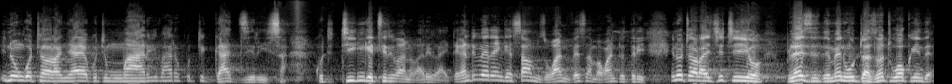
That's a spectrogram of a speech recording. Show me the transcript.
Inongotaura nyaya yekuti mwari vari kutigadzirisa kuti tinge tiri vanhu vari right. Akandiverenge psalms 1 verse number 1 to 3 inotaura ichiti iyo blessed the man who does not walk in the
